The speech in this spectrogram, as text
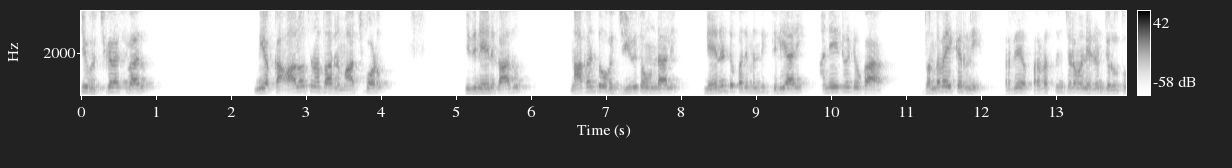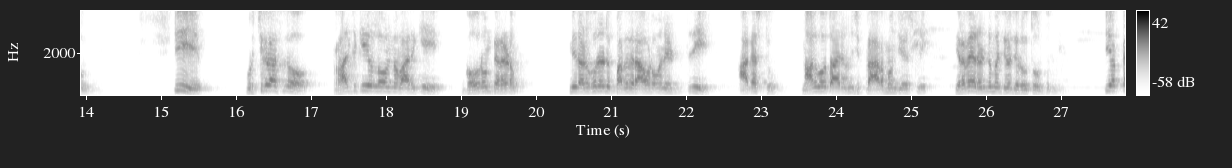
ఈ వృశ్చిక రాశి వారు మీ యొక్క ఆలోచన ధోరణి మార్చుకోవడం ఇది నేను కాదు నాకంటూ ఒక జీవితం ఉండాలి నేనంటూ పది మందికి తెలియాలి అనేటువంటి ఒక ద్వంద్వ వైఖరిని ప్రదే ప్రదర్శించడం అనేటువంటి జరుగుతూ ఉంటుంది. ఈ వృశ్చిక రాశిలో రాజకీయంలో ఉన్న వారికి గౌరవం పెరగడం మీరు అనుకునే పదవి రావడం అనేది ఆగస్టు నాలుగో తారీఖు నుంచి ప్రారంభం చేసుకుని ఇరవై రెండు మధ్యలో జరుగుతూ ఉంటుంది. ఈ యొక్క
